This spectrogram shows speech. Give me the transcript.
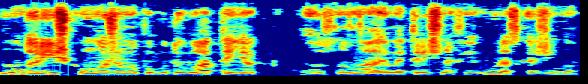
Ну, доріжку можемо побудувати як основна геометрична фігура, скажімо.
